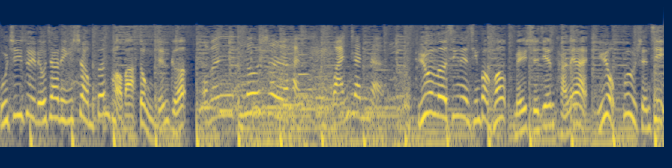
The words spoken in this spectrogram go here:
五十一岁刘嘉玲上奔跑吧动真格，我们都是很玩真的。余文乐新恋情曝光，没时间谈恋爱，女友不生气，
